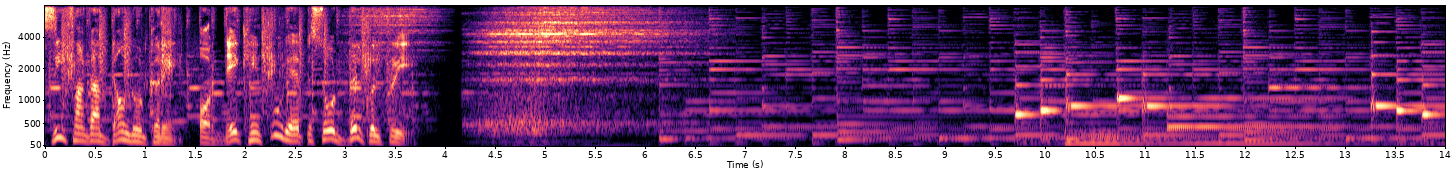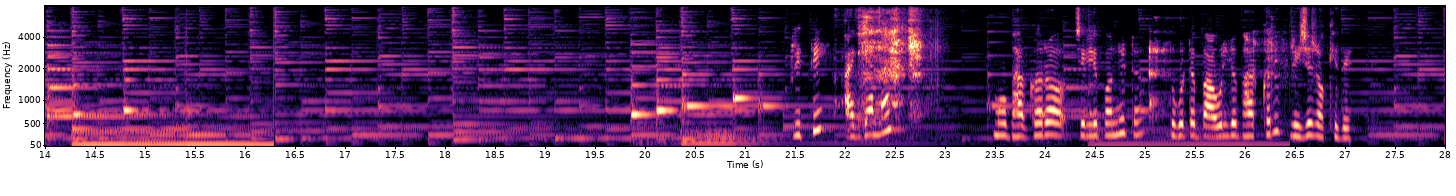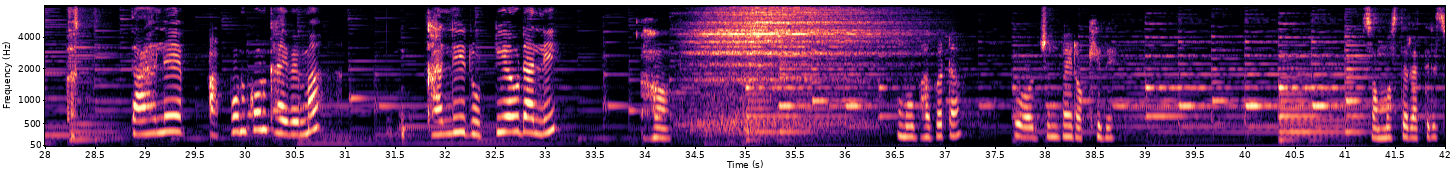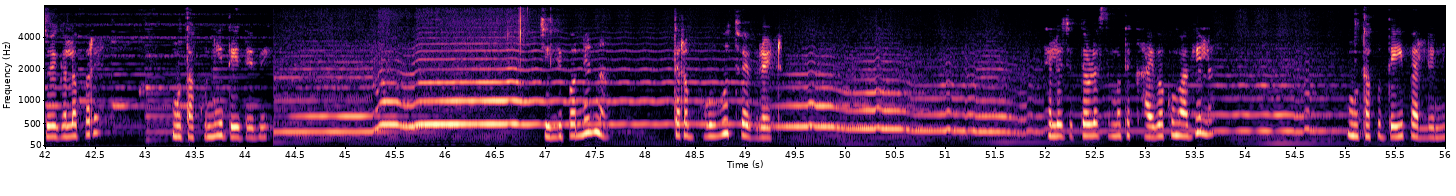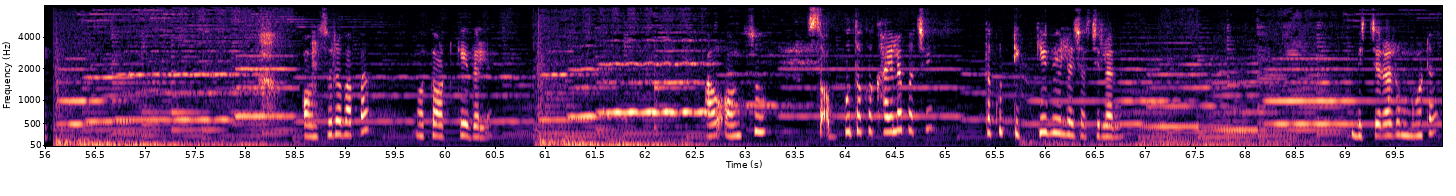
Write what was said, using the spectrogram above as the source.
जी five app download करें और देखें पूरे एपिसोड बिल्कुल फ्री प्रीति आज्ञा मो भागर मैम ମୋ तू गोटे बाउल रे ଗୋଟେ ବାଉଲରେ फ्रिज रे रखी दे ताहले आपन कोन खाइबे मा खाली रोटी आ डाली हां मो भागटा तू अर्जुन भाई रखि दे समस्त रात सोई गेला परे मु ताकु दे चिल्ली पनीर ना तेरा बहुत फेवरेट हेले जते से मते खाइबा मगिल मागिला मु ताकु देई अंशुर बापा मत अटकईदे आंशु सबुतक खाइला पचे टे भी चचिलानी बिचरार मुहटा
